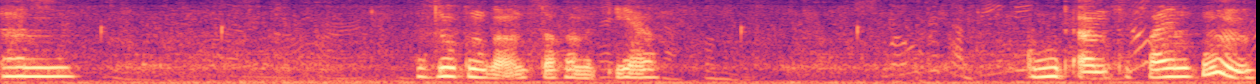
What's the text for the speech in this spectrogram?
Dann versuchen wir uns doch mal mit ihr gut anzufreunden.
